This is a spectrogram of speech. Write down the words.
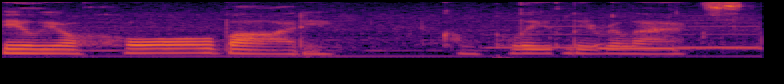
Feel your whole body completely relaxed.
